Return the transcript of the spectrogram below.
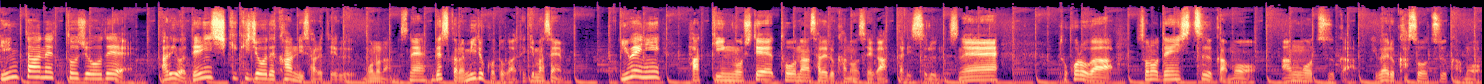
インターネット上であるいは電子機器上で管理されているものなんですね。ですから見ることができません。故にハッキングをして盗難される可能性があったりするんですね。ところがその電子通貨も暗号通貨いわゆる仮想通貨も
